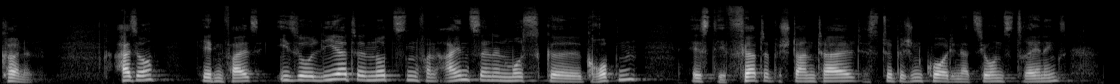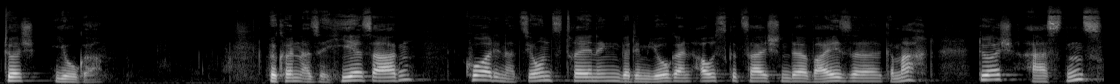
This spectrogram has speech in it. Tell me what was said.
können. Also jedenfalls isolierte Nutzen von einzelnen Muskelgruppen ist der vierte Bestandteil des typischen Koordinationstrainings durch Yoga. Wir können also hier sagen, Koordinationstraining wird im Yoga in ausgezeichneter Weise gemacht durch erstens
